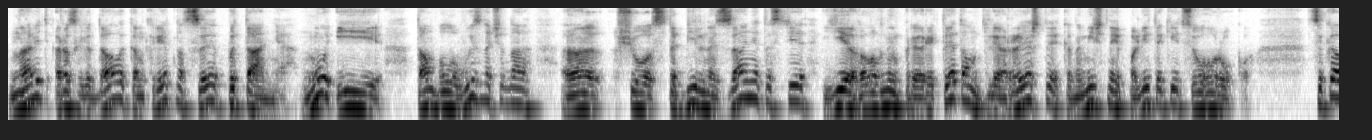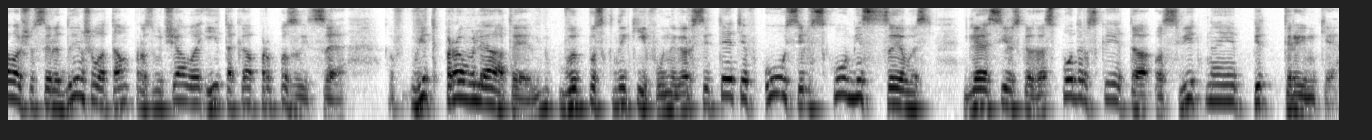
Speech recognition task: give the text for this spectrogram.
навіть розглядали конкретно це питання. Ну і там було визначено, е, що стабільність зайнятості є головним пріоритетом для решти економічної політики цього року. Цікаво, що серед іншого там прозвучала і така пропозиція відправляти випускників університетів у сільську місцевість для сільськогосподарської та освітньої підтримки.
